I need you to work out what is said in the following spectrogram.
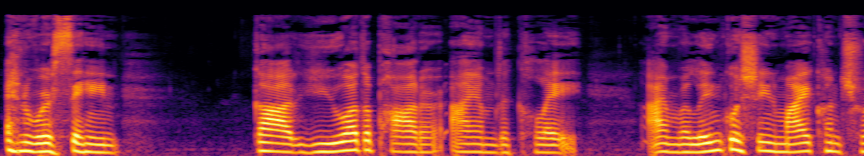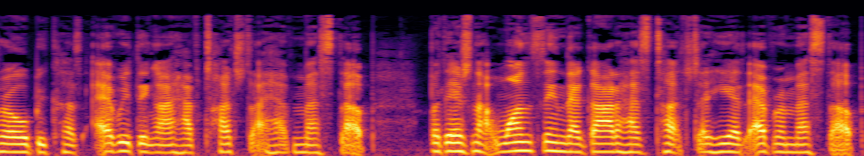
and we're saying, God, you are the potter, I am the clay. I'm relinquishing my control because everything I have touched, I have messed up. But there's not one thing that God has touched that He has ever messed up.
